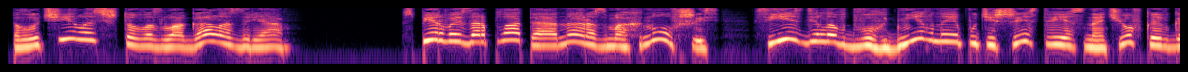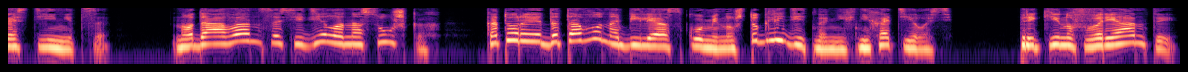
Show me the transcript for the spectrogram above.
Получилось, что возлагала зря. С первой зарплаты она, размахнувшись, съездила в двухдневное путешествие с ночевкой в гостинице. Но до аванса сидела на сушках, которые до того набили оскомину, что глядеть на них не хотелось. Прикинув варианты,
